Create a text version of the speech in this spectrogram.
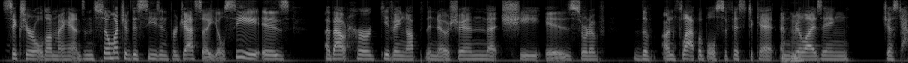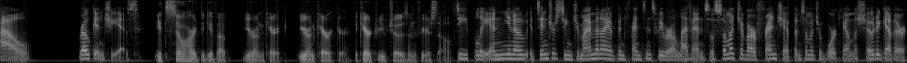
six year old on my hands. And so much of this season for Jessa, you'll see, is about her giving up the notion that she is sort of the unflappable sophisticate and Mhm. realizing just how broken she is It's so hard to give up your own character, your own character, the character you've chosen for yourself. deeply. And, you know, it's interesting. Jemima and I have been friends since we were 11. So, so much of our friendship and so much of working on the show together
